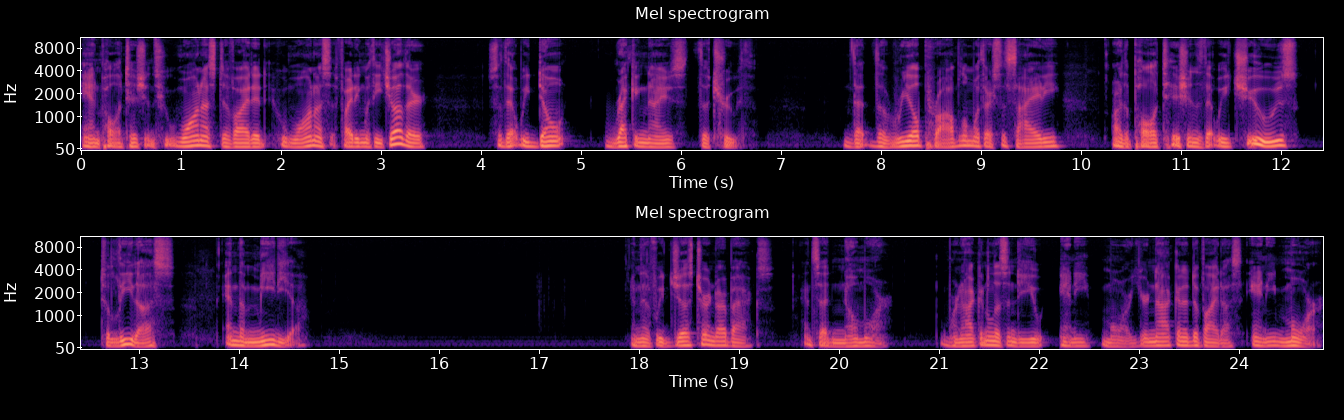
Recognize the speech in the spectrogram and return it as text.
and politicians who want us divided, who want us fighting with each other so that we don't recognize the truth. That the real problem with our society are the politicians that we choose to lead us and the media. And if we just turned our backs and said, no more, we're not going to listen to you anymore. You're not going to divide us anymore.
